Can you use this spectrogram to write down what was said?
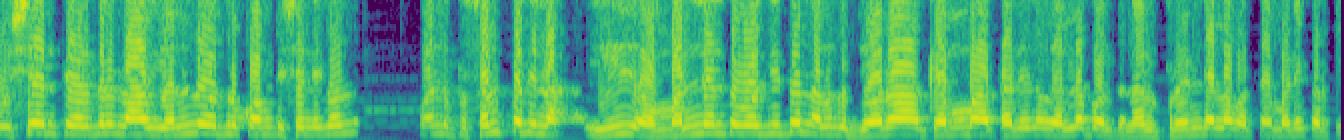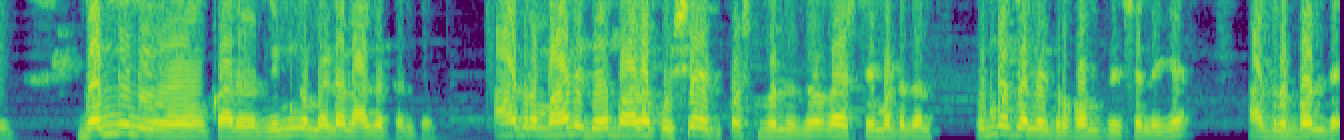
ಖುಷಿ ಅಂತ ಹೇಳಿದ್ರೆ ನಾವು ಎಲ್ಲೋದ್ರು ಕಾಂಪಿಟೇಷನ್ಗೆ ಒಂದು ಸ್ವಲ್ಪ ದಿನ ಈ ಮೊನ್ನೆ ಅಂತ ಹೋಗಿದ್ದು ನನಗೆ ಜ್ವರ, ಕೆಮ್ಮ ತಲೆನೋವು ಎಲ್ಲ ಬಂತು. ನನ್ನ ಫ್ರೆಂಡ್ ಎಲ್ಲ ಮತ್ತೆ ಮಾಡಿ ಕರ್ತಿದ್ದೆ ಬನ್ನಿ ನೀವು, ಕಾರ್ಯ, ನಿಮ್ಗೆ ಮೆಡಲ್ ಆಗತ್ತೆ ಅಂತ ಆದ್ರೆ ಮಾಡಿದೆ ಬಹಳ ಖುಷಿ ಆಯ್ತು ಫಸ್ಟ್ ಬಂದಿದ್ದು. ರಾಷ್ಟ್ರೀಯ ಮಟ್ಟದಲ್ಲಿ ತುಂಬಾ ಜನ ಇದ್ರು ಕಾಂಪಿಟೇಷನ್ಗೆ. ಆದ್ರೆ ಬಂದೆ.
